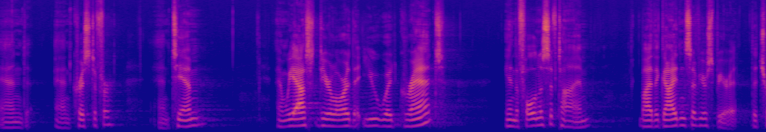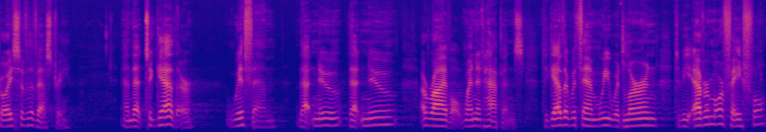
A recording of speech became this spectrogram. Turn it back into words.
and, and Christopher and Tim and we ask, dear Lord, that you would grant in the fullness of time, by the guidance of your Spirit, the choice of the vestry, and that together with them, that new, that new arrival, when it happens, together with them, we would learn to be ever more faithful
